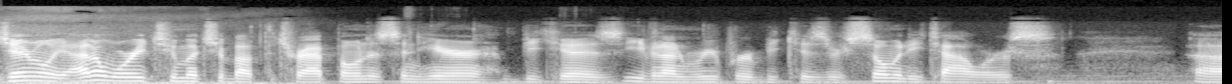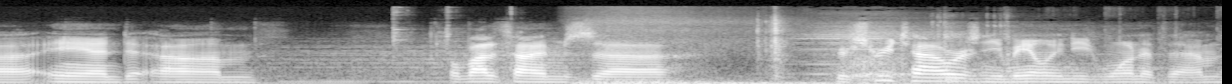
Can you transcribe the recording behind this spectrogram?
Generally, I don't worry too much about the trap bonus in here because even on Reaper, because there's so many towers, uh, and um, a lot of times uh, there's three towers and you may only need one of them.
